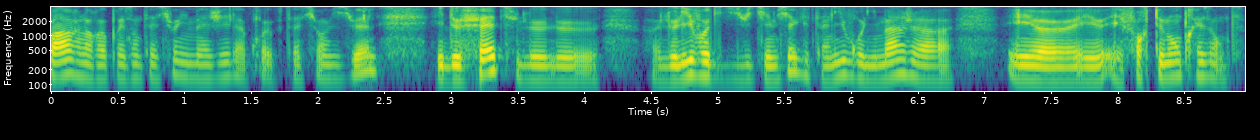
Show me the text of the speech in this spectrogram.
par la représentation imagée, la représentation visuelle. Et de fait, le, livre du XVIIIe siècle est un livre où l'image euh, est, fortement présente.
